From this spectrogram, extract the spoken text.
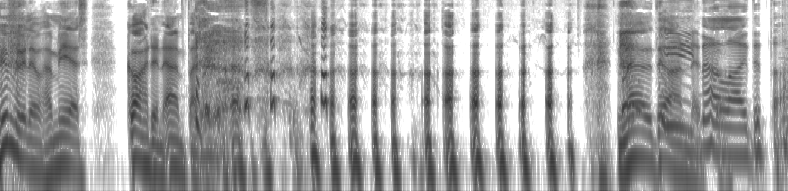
hymyilevä mies kahden ämpärin kanssa. Näyte annettu. Siinä laitetaan.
